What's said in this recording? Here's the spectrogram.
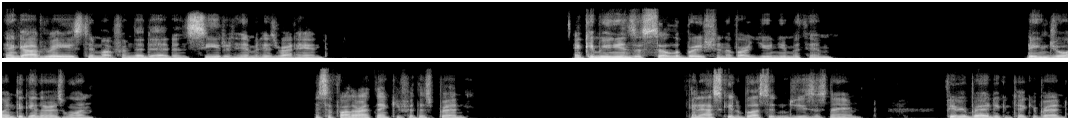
And God raised him up from the dead and seated him at his right hand. And communion is a celebration of our union with Him, being joined together as one. And so, Father, I thank you for this bread and ask you to bless it in Jesus' name. If you have your bread, you can take your bread.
